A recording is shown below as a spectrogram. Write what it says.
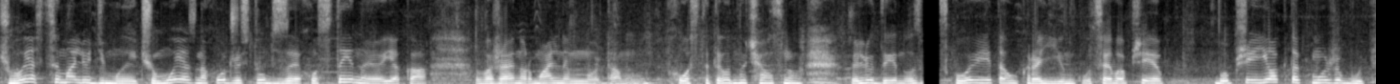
чого я з цими людьми, чому я знаходжусь тут з хостиною, яка вважає нормальним там хостити одночасно людину з Московії та українку. Це взагалі як так може бути?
